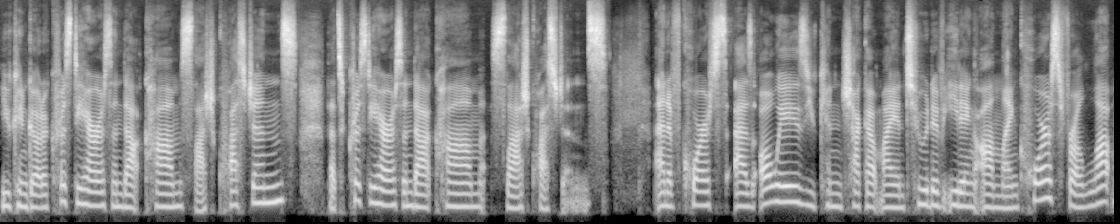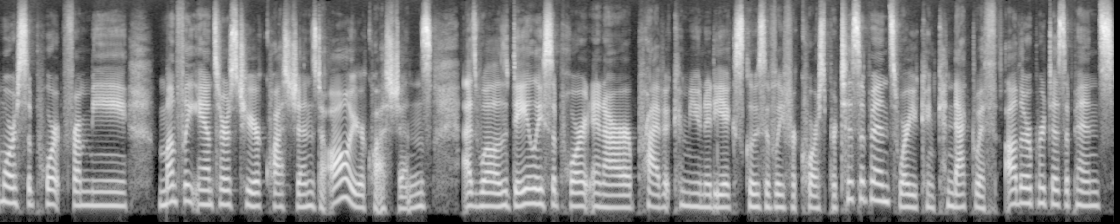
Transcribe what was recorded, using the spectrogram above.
you can go to christyharrison.com slash questions. That's christyharrison.com com slash questions. And of course, as always, you can check out my intuitive eating online course for a lot more support from me, monthly answers to your questions, to all your questions, as well as daily support in our private community exclusively for course participants, where you can connect with other participants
